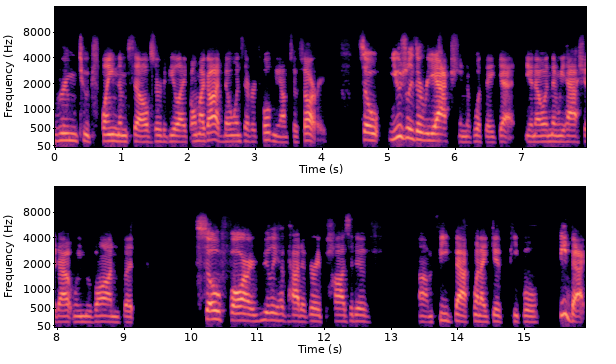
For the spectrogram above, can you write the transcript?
room to explain themselves or to be like, oh my God, no one's ever told me. I'm so sorry. So usually the reaction of what they get, you know, and then we hash it out and we move on. But so far, I really have had a very positive um, feedback when I give people feedback.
